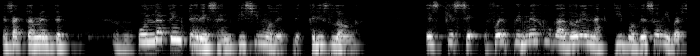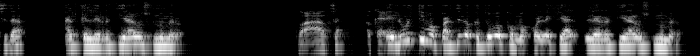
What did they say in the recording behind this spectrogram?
Exactamente. Un dato interesantísimo de, Chris Long es que se, fue el primer jugador en activo de esa universidad al que le retiraron su número. Wow. El último partido que tuvo como colegial le retiraron su número.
